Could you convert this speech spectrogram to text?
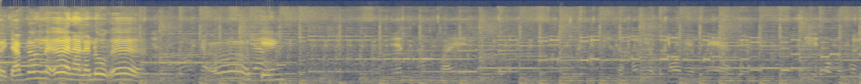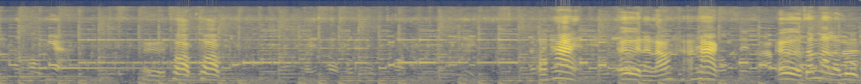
อ จับต้องเลยเออนั่นแหละลูกเออ โอ้ เก่งเออทอบทอบเอาห้าง เออนั่นแล้วหักเออจำนั่นละลูก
